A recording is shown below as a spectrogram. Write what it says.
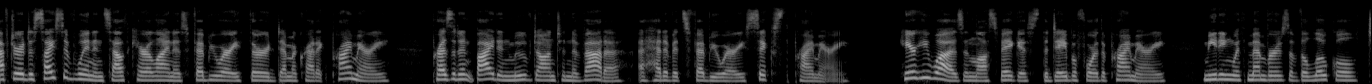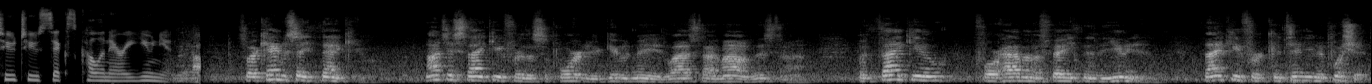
After a decisive win in South Carolina's February 3rd Democratic primary, President Biden moved on to Nevada ahead of its February 6th primary. Here he was in Las Vegas the day before the primary, meeting with members of the local 226 Culinary Union. So I came to say thank you. Not just thank you for the support you've given me last time out and this time, but thank you for having a faith in the union. Thank you for continuing to push it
